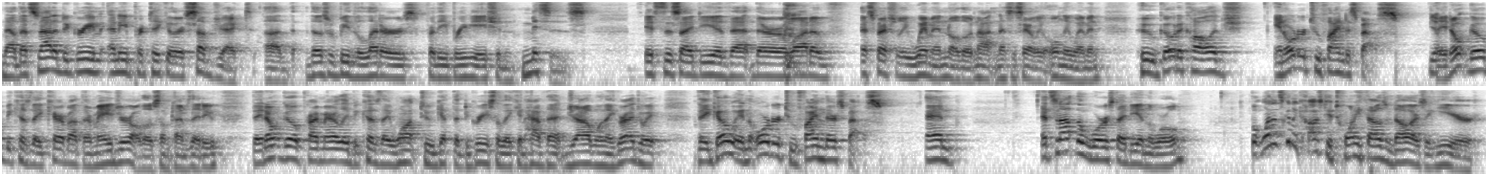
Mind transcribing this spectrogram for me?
Now, that's not a degree in any particular subject. Uh, th- those would be the letters for the abbreviation MRSs it's this idea that there are a lot of especially women although not necessarily only women who go to college in order to find a spouse. Yep. they don't go because they care about their major although sometimes they do. They don't go primarily because they want to get the degree so they can have that job when they graduate. They go in order to find their spouse. And it's not the worst idea in the world but when it's going to cost you $20000 a year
